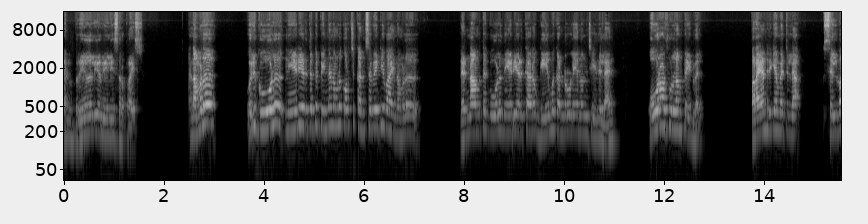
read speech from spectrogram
I'm really really surprised നമ്മൾ ഒരു ഗോൾ നേടിയെടുത്തിട്ട് പിന്നെ നമ്മൾ കുറച്ച് കൺസർവേറ്റീവ് ആയി. നമ്മൾ രണ്ടാമത്തെ ഗോൾ നേടിയെടുക്കാനോ ഗെയിം കൺട്രോൾ ചെയ്യാനോ ഒന്നും ചെയ്തില്ല ഓവറോൾ ഫുൾ ആം പ്ലേഡ് വെൽ പറയാണ്ടിരിക്കാൻ പറ്റില്ല. Silva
